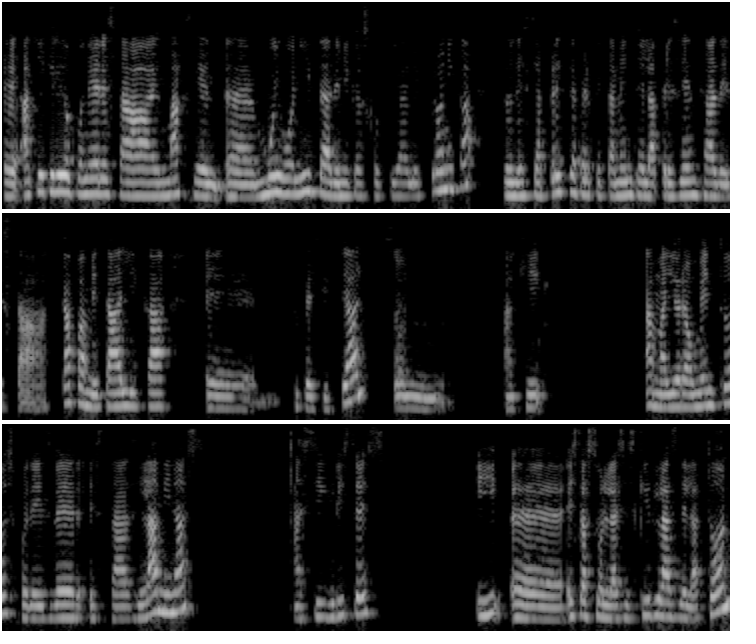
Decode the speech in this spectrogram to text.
Eh, aquí he querido poner esta imagen eh, muy bonita de microscopía electrónica, donde se aprecia perfectamente la presencia de esta capa metálica eh, superficial. Son aquí a mayor aumento podéis ver estas láminas, así grises, y estas son las esquirlas de latón,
